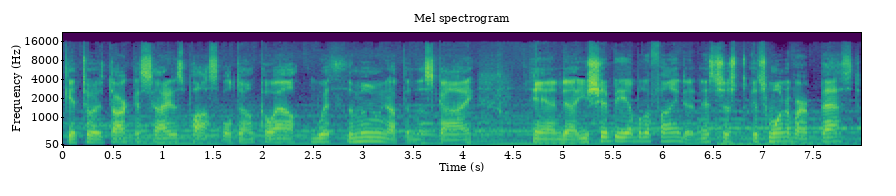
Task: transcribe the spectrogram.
get to as dark a sky as possible. Don't go out with the moon up in the sky, and uh, you should be able to find it. And it's just, it's one of our best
